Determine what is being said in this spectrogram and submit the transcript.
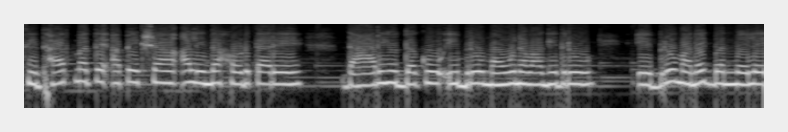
ಸಿದ್ಧಾರ್ಥ್ ಮತ್ತೆ ಅಪೇಕ್ಷಾ ಅಲ್ಲಿಂದ ಹೊಡ್ತಾರೆ ದಾರಿಯುದ್ದಕ್ಕೂ ಇಬ್ರು ಮೌನವಾಗಿದ್ರು. ಇಬ್ರು ಮನೆಗೆ ಬಂದ್ಮೇಲೆ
